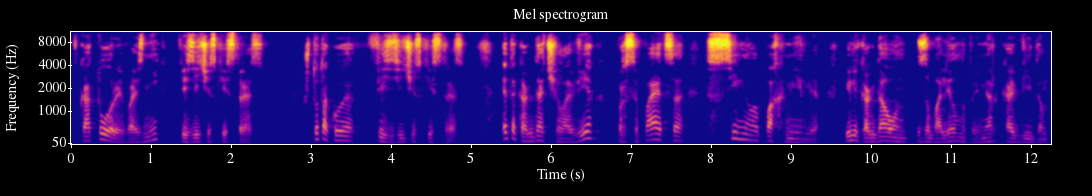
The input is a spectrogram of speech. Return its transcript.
в которой возник физический стресс. Что такое физический стресс? Это когда человек просыпается с сильного похмелья, или когда он заболел, например, ковидом,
